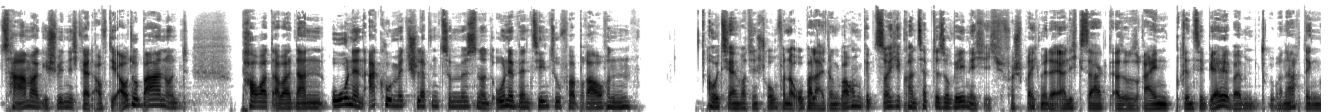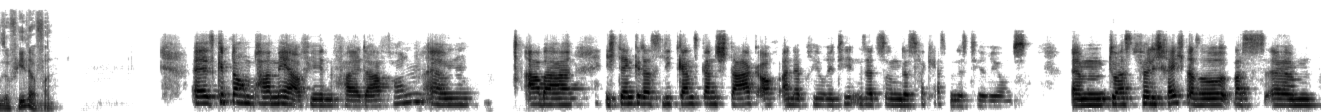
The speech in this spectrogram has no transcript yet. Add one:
zahmer Geschwindigkeit auf die Autobahn und powert aber dann ohne einen Akku mitschleppen zu müssen und ohne Benzin zu verbrauchen, holt sich einfach den Strom von der Oberleitung. Warum gibt es solche Konzepte so wenig? Ich verspreche mir da ehrlich gesagt, also rein prinzipiell beim drüber nachdenken, so viel davon. Äh, Es gibt noch ein paar mehr auf jeden Fall davon. Ähm, aber ich denke, das liegt ganz, ganz stark auch an der Prioritätensetzung des Verkehrsministeriums. Ähm, du hast völlig recht. Also was, ähm,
